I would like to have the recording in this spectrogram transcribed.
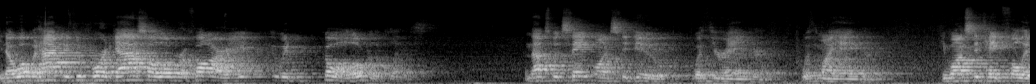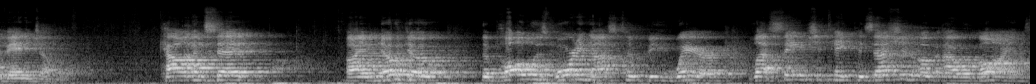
You know, what would happen if you poured gas all over a fire? It, it would go all over the place. And that's what Satan wants to do with your anger, with my anger. He wants to take full advantage of it. Calvin said, I have no doubt that Paul was warning us to beware lest Satan should take possession of our minds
